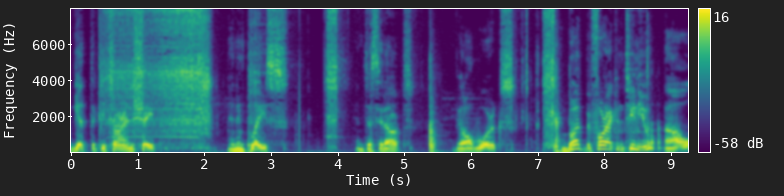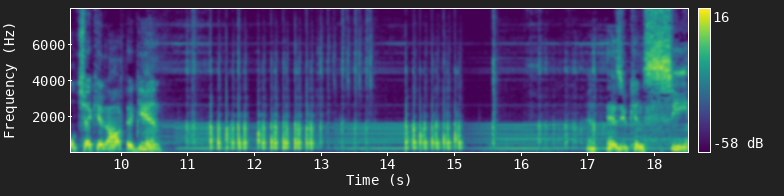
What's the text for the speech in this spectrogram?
get the guitar in shape and in place and test it out if it all works. But before I continue, I'll check it out again. And as you can see,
